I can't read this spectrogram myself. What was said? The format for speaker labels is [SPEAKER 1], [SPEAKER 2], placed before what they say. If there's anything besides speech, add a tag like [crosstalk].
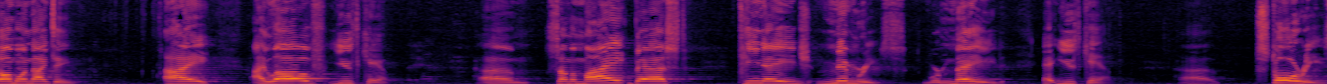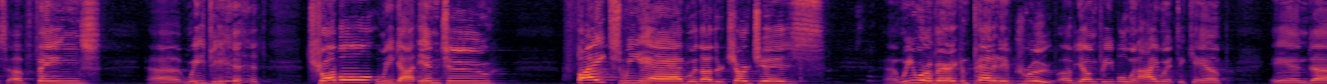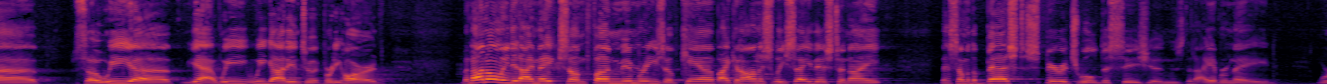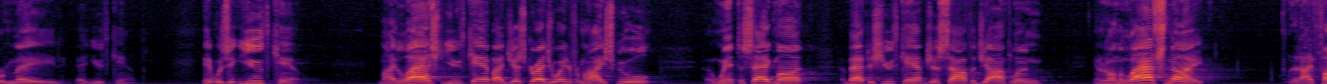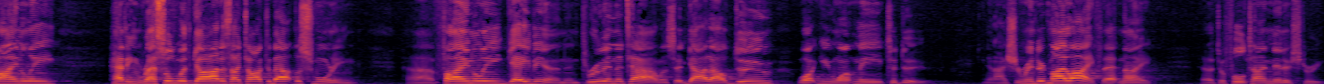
[SPEAKER 1] Psalm 119. I, I love youth camp. Um, some of my best teenage memories were made at youth camp. Uh, stories of things uh, we [laughs] did, trouble we got into, fights we had with other churches. Uh, we were a very competitive group of young people when I went to camp. And uh, so we, uh, yeah, we, we got into it pretty hard. But not only did I make some fun memories of camp, I can honestly say this tonight that some of the best spiritual decisions that I ever made were made at youth camp. It was at youth camp. My last youth camp, I just graduated from high school, I went to Sagmont Baptist Youth Camp just south of Joplin. And it was on the last night that I finally, having wrestled with God as I talked about this morning, uh, finally gave in and threw in the towel and said, God, I'll do what you want me to do. And I surrendered my life that night uh, to full time ministry.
